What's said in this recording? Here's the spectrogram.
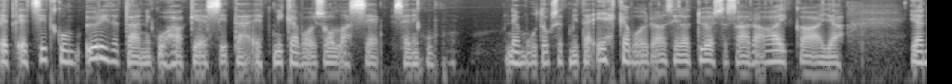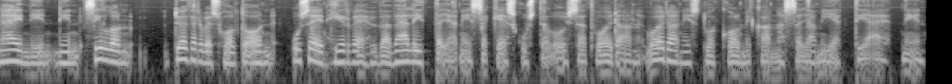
et, et sitten kun yritetään niin kuin hakea sitä, että mikä voisi olla se, se niin kuin ne muutokset, mitä ehkä voidaan siellä työssä saada aikaa ja, ja näin, niin, niin silloin työterveyshuolto on usein hirveän hyvä välittäjä niissä keskusteluissa, että voidaan, voidaan istua kolmikannassa ja miettiä, että, niin,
